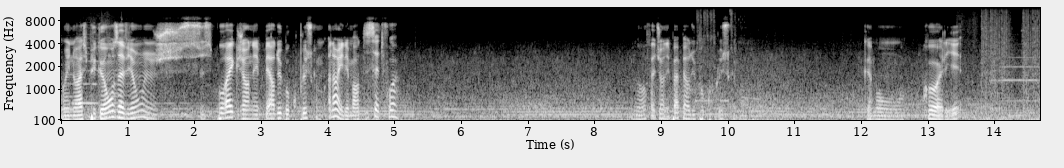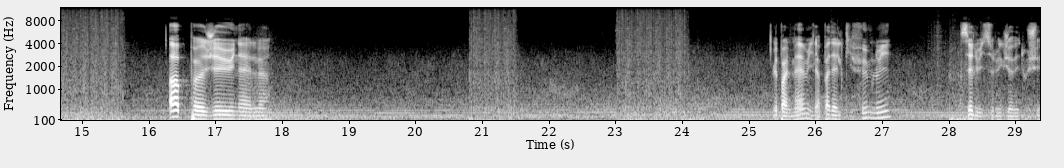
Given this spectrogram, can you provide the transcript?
Bon, il nous reste plus que 11 avions. Je, pourrait que j'en ai perdu beaucoup plus que... Ah non, il est mort 17 fois. En fait, j'en ai pas perdu beaucoup plus que mon... que mon co-allié. Hop, j'ai eu une aile. Il est pas le même, il a pas d'aile qui fume lui. C'est lui, celui que j'avais touché.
